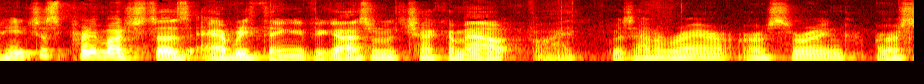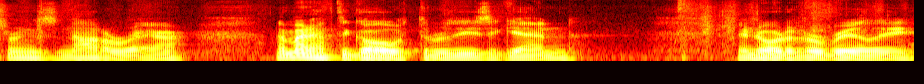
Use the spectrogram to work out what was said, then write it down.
He just pretty much does everything. If you guys want to check him out, was that a rare? Ursaring? Ursaring's not a rare. I might have to go through these again in order to really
